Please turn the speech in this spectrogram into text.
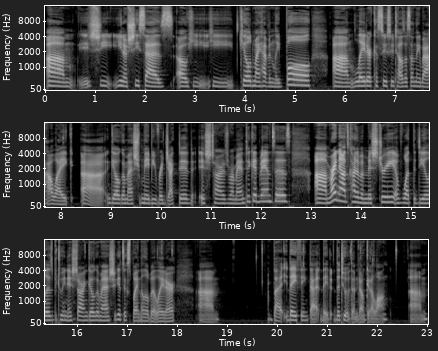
Um, she, you know, she says, "Oh, he he killed my heavenly bull." Um, later, Kasusu tells us something about how like uh, Gilgamesh maybe rejected Ishtar's romantic advances. Um, right now, it's kind of a mystery of what the deal is between Ishtar and Gilgamesh. It gets explained a little bit later, um, but they think that they the two of them don't get along. Um,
